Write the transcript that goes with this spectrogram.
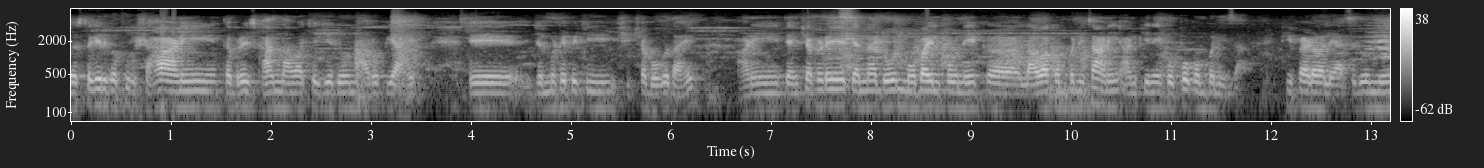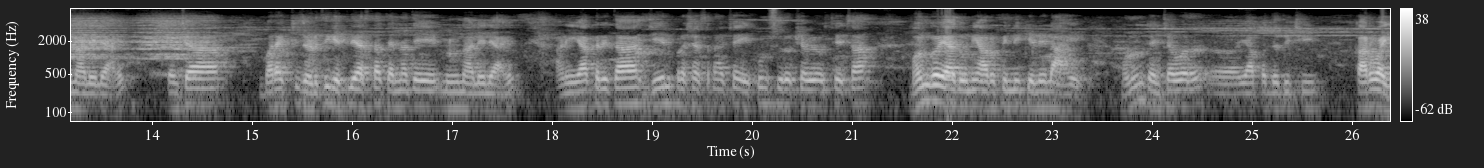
दस्तगीर कपूर शहा आणि तबरेज खान नावाचे जे दोन आरोपी आहेत हे जन्मठेपेची शिक्षा भोगत आहेत आणि त्यांच्याकडे त्यांना दोन मोबाईल फोन एक लावा कंपनीचा आणि आणखीन एक ओप्पो कंपनीचा कीपॅडवाले असे दोन मिळून आलेले आहेत. त्यांच्या बऱ्याचशी झडती घेतली असता त्यांना ते मिळून आलेले आहेत. आणि याकरिता जेल प्रशासनाच्या एकूण सुरक्षा व्यवस्थेचा भंग या दोन्ही आरोपींनी केलेला आहे. म्हणून त्यांच्यावर या पद्धतीची कारवाई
